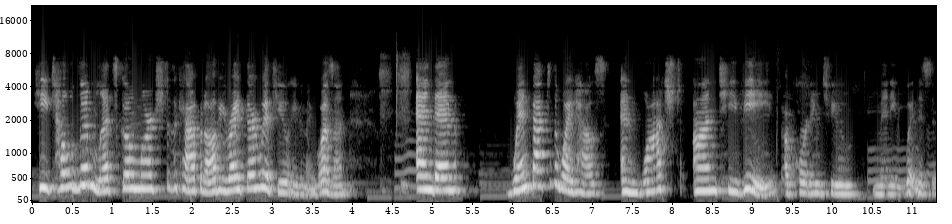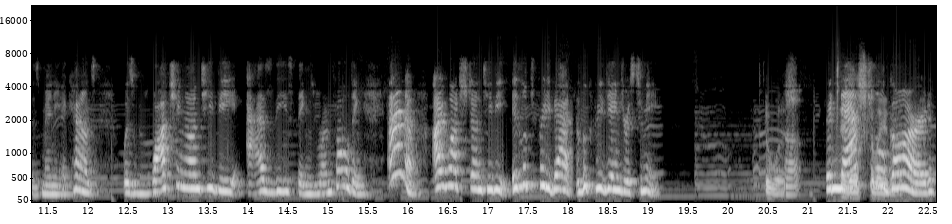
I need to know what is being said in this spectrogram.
He told them, let's go march to the Capitol. I'll be right there with you, even though he wasn't. And then went back to the White House and watched on TV, according to many witnesses, many accounts, was watching on TV as these things were unfolding. I don't know. I watched on TV. It looked pretty bad. It looked pretty dangerous to me. It was. Uh, The National escalated. Guard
